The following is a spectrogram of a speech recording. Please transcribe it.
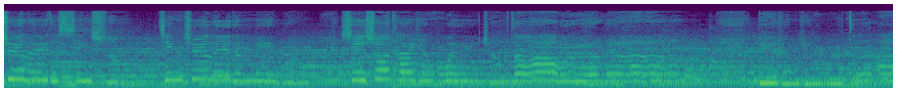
距离的欣赏，近距离的迷惘。谁说太阳会找到月亮？别人有的爱。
